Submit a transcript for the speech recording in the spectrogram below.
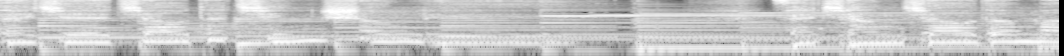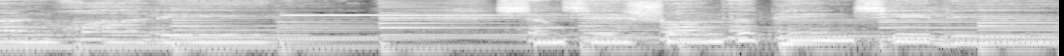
在街角的琴声里，在墙角的漫画里，像结霜的冰淇淋。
